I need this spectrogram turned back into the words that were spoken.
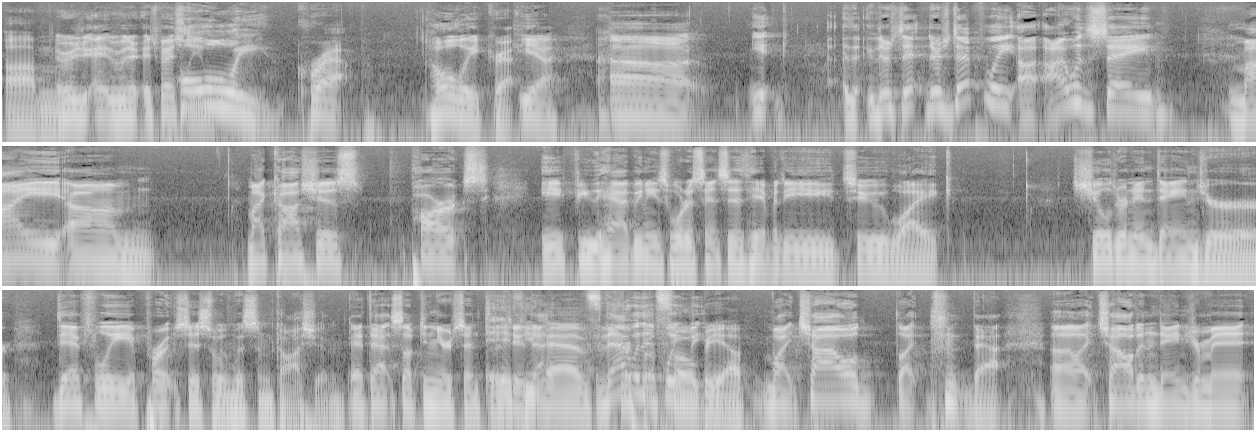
Um, Especially Holy crap. Holy crap! Yeah, uh, yeah. There's de- there's definitely uh, I would say my um my cautious parts if you have any sort of sensitivity to like children in danger definitely approach this one with some caution. If that's something you're sensitive If to you that, have that would definitely be like child like that uh, like child endangerment.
